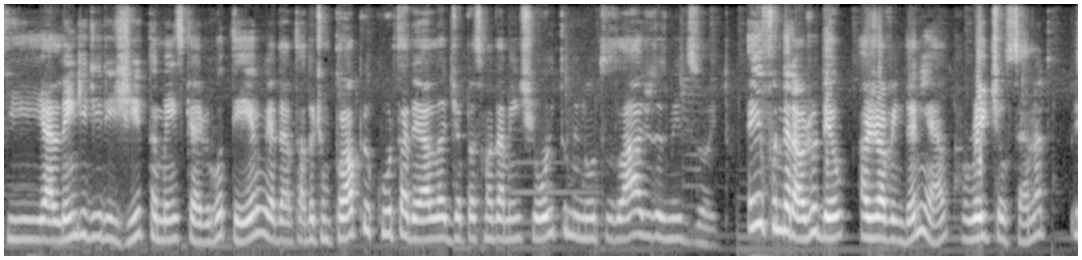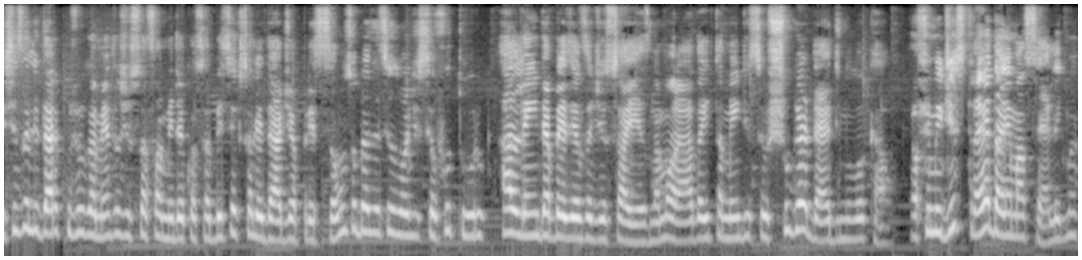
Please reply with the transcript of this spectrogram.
que além de dirigir, também escreve o roteiro e é adaptado de um próprio curta dela de aproximadamente 8 minutos lá de 2018. Em Funeral Judeu, a jovem Danielle, Rachel Sennett, precisa lidar com os julgamentos de sua família com a sua bissexualidade e a pressão sobre as decisões de seu futuro, além da presença de sua ex-namorada e também de seu sugar daddy no local. É o filme de estreia da Emma Seligman,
